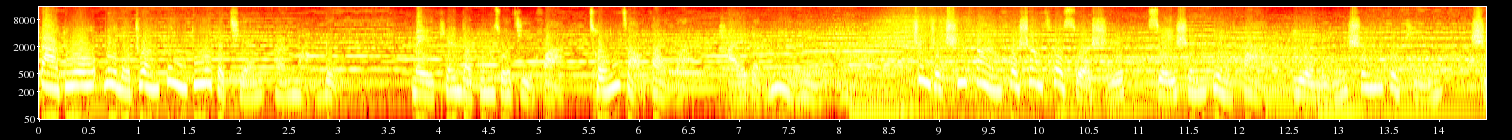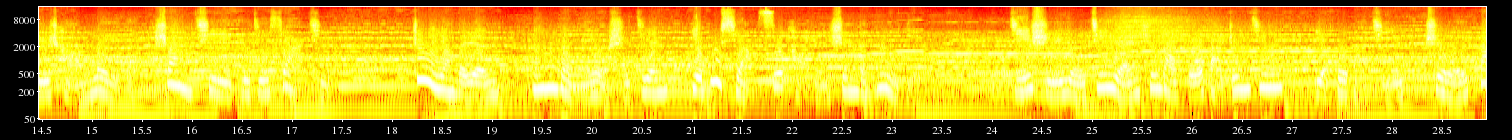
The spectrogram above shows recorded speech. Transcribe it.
大多为了赚更多的钱而忙碌。每天的工作计划从早到晚排得密密麻麻，甚至吃饭或上厕所时，随身电话也铃声不停，时常累得上气不接下气。这样的人根本没有时间，也不想思考人生的目的。即使有机缘听到佛法真经，也会把其视为大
